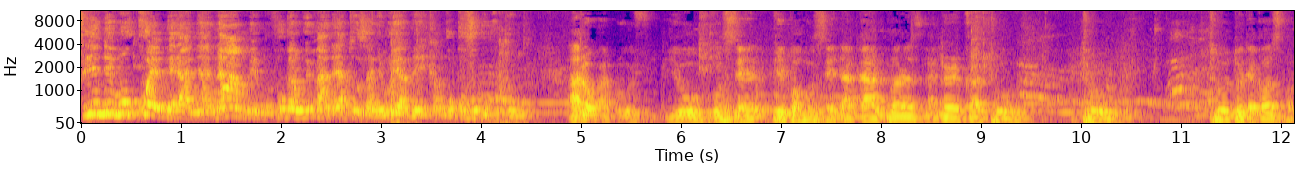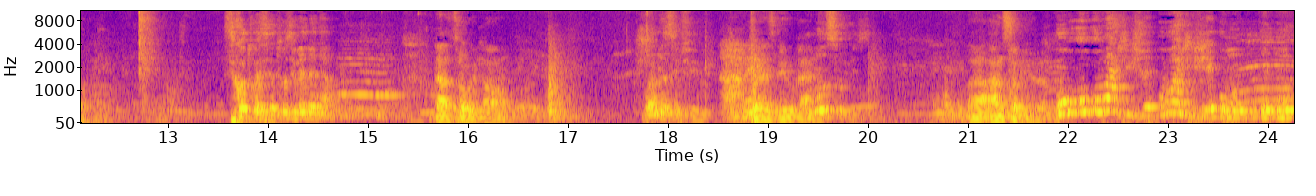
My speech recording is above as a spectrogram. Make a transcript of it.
sindi mu kwemeranya namwe muvuga ngo imana yatuzanye muri amerika ngo kuvuga ubutumwa I don't agree with you who said, people who say that God brought us in America to, to, to do the gospel. siko twese tuzi bene da That's all we know. bwana sifiwe Praise be to God. Uh, answer me. U- u- ubajije ubajije umu- umu-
